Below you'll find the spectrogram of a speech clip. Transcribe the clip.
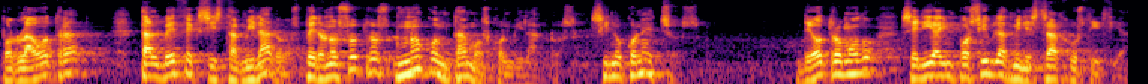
Por la otra, tal vez existan milagros, pero nosotros no contamos con milagros, sino con hechos. De otro modo, sería imposible administrar justicia.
